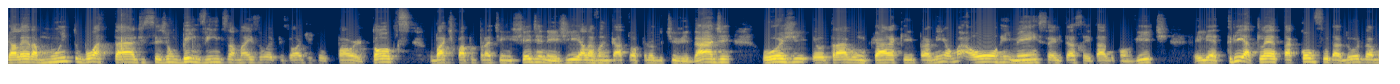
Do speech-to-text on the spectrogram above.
Galera, muito boa tarde, sejam bem-vindos a mais um episódio do Power Talks, o bate-papo para te encher de energia e alavancar a tua produtividade. Hoje eu trago um cara que, para mim, é uma honra imensa ele ter aceitado o convite. Ele é triatleta, cofundador da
